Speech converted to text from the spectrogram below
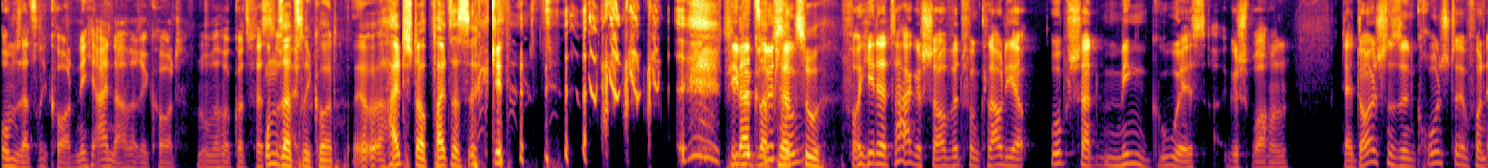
Umsatzrekord, nicht Einnahmerekord. Nur mal kurz festzuhalten. Umsatzrekord. Äh, Halt, stopp, falls das geht. Die Begrüßung vor jeder Tagesschau wird von Claudia Urbschat Mingues gesprochen. Der deutschen Synchronstimme von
